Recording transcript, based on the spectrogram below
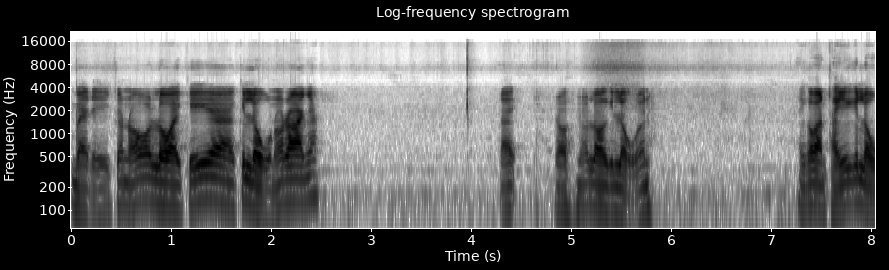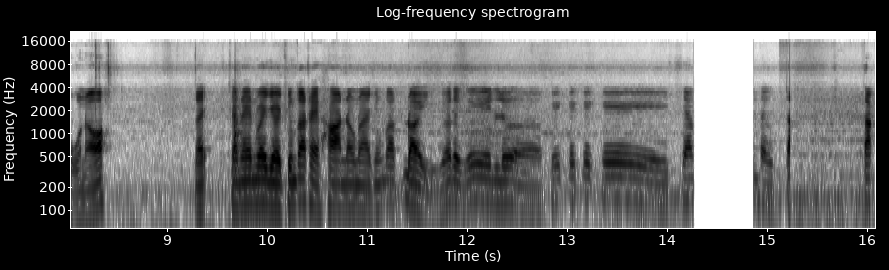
về để cho nó lôi cái ờ, cái lỗ nó ra nhé đấy, rồi, nó lôi cái lỗ này thì các bạn thấy cái lỗ của nó. Đấy, cho nên bây giờ chúng ta phải hàn đầu này, chúng ta đẩy có được cái lựa cái cái cái cái xem từ tắt tắt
